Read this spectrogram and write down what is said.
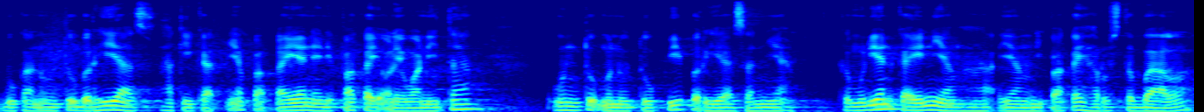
bukan untuk berhias, hakikatnya pakaian yang dipakai oleh wanita untuk menutupi perhiasannya. Kemudian kain yang yang dipakai harus tebal,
